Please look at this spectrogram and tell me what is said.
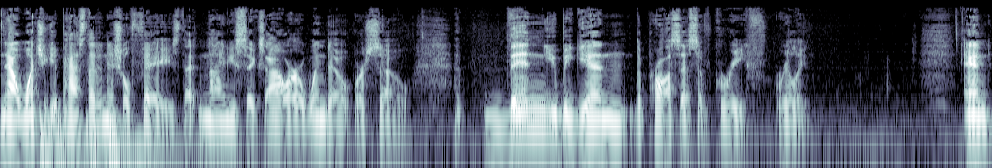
Now, once you get past that initial phase, that 96 hour window or so, then you begin the process of grief, really. And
